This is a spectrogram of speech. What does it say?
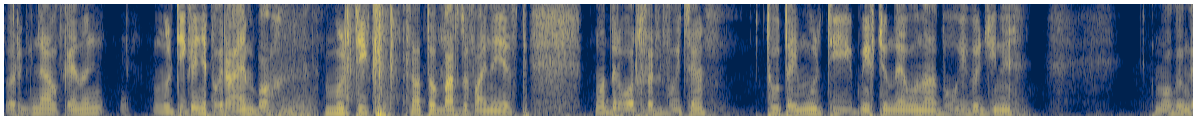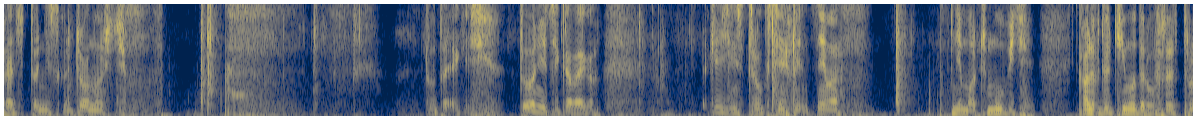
oryginałkę. No, multikę nie pograłem, bo multik za to bardzo fajny jest. Modern Warfare 2. Tutaj multi mnie wciągnęło na długie godziny. Mogłem grać to nieskończoność. Tutaj jakieś... Tu nic ciekawego. Jakieś instrukcje, więc nie ma... Nie ma o czym mówić. Call of Duty Modern Warfare 3.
